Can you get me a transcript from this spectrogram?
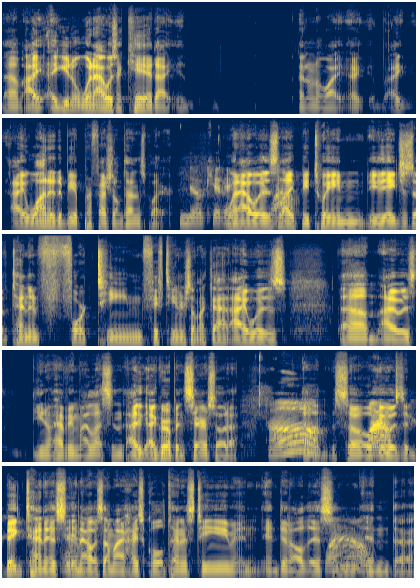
um, I, I you know when I was a kid, I I don't know why I I, I wanted to be a professional tennis player. No kidding. When I was Wow. like between the ages of 10 and 14, 15 or something like that, I was um, I was you know having my lessons. I, I grew up in Sarasota, oh, um, so it was a big tennis, and I was on my high school tennis team and, and did all this, Wow. and, and uh,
